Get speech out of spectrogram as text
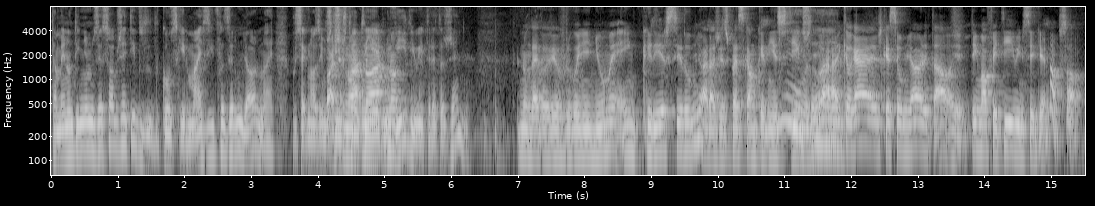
também não tínhamos esse objetivo de, de conseguir mais e fazer melhor, não é? Por isso é que nós investimos que não tanto não dinheiro no não- vídeo e treta do género. não deve haver vergonha nenhuma em querer ser o melhor. Às vezes parece que há um bocadinho esse estigma sei. de ah, aquele gajo quer ser o melhor e tal, tenho mau feitio e não sei o quê. Não, pessoal,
